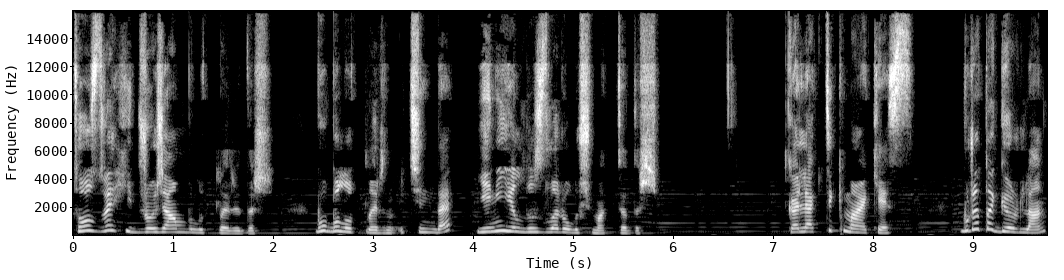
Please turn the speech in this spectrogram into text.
toz ve hidrojen bulutlarıdır. Bu bulutların içinde yeni yıldızlar oluşmaktadır. Galaktik merkez. Burada görülen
